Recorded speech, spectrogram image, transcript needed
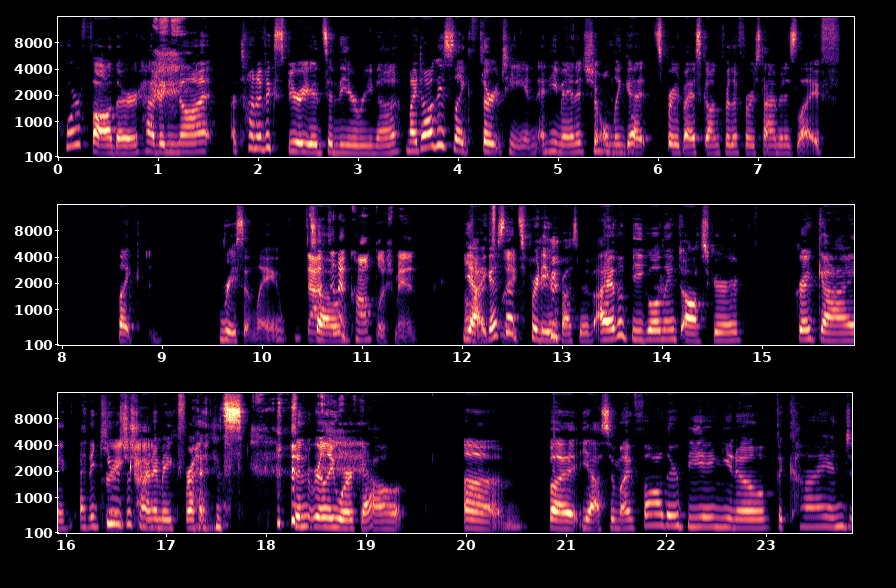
poor father having not a ton of experience in the arena my dog is like 13 and he managed to only Mhm. get sprayed by a skunk for the first time in his life like recently That's So- an accomplishment. Yeah i guess that's pretty impressive. I have a beagle named oscar. Great guy. I think he was Great just trying to make friends. Didn't really work out. Um but yeah so my father being you know the kind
